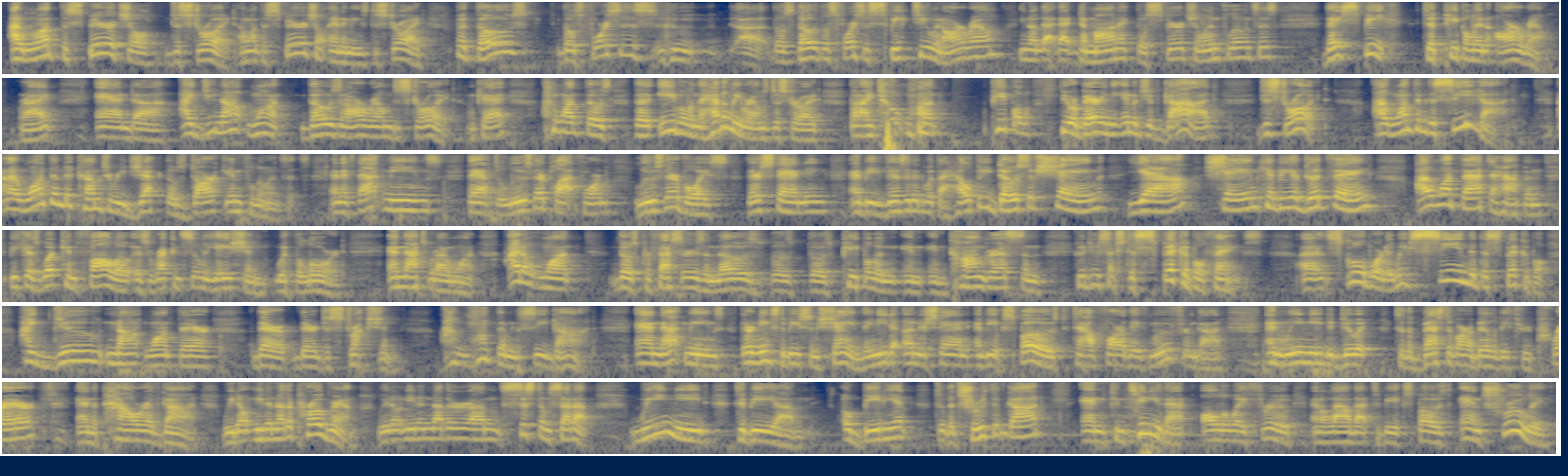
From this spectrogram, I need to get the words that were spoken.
I want the spiritual destroyed. I want the spiritual enemies destroyed. But those those forces who uh, those those those forces speak to in our realm, you know that that demonic, those spiritual influences, they speak to people in our realm, right? And uh, I do not want those in our realm destroyed. Okay, I want those the evil in the heavenly realms destroyed, but I don't want people who are bearing the image of God destroyed. I want them to see God. And I want them to come to reject those dark influences. And if that means they have to lose their platform, lose their voice, their standing, and be visited with a healthy dose of shame, yeah, shame can be a good thing. I want that to happen because what can follow is reconciliation with the Lord. And that's what I want. I don't want those professors and those those those people in, in, in Congress and who do such despicable things. Uh, school board, we've seen the despicable. I do not want their their their destruction. I want them to see God. And that means there needs to be some shame. They need to understand and be exposed to how far they've moved from God. And we need to do it to the best of our ability through prayer and the power of God. We don't need another program, we don't need another um, system set up. We need to be um, obedient to the truth of God and continue that all the way through and allow that to be exposed and truly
